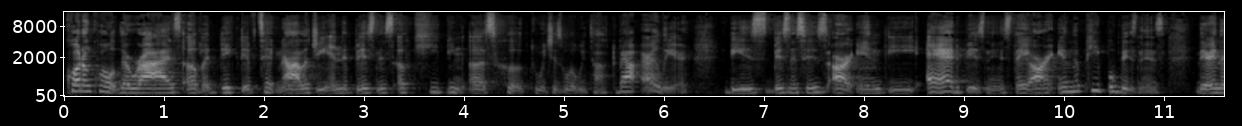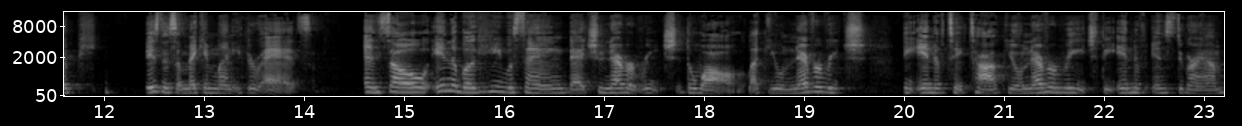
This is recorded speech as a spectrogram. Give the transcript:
quote unquote the rise of addictive technology and the business of keeping us hooked, which is what we talked about earlier. These businesses are in the ad business, they are in the people business, they're in the p- business of making money through ads. And so in the book, he was saying that you never reach the wall, like you'll never reach the end of TikTok. You'll never reach the end of Instagram.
